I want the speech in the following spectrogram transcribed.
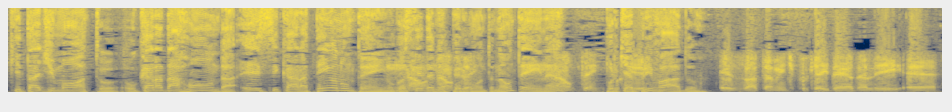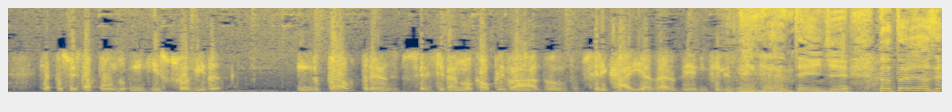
que tá de moto, o cara da Honda, esse cara tem ou não tem? Eu gostei Não, da minha pergunta. Não tem, né? Não tem, Porque, é porque- privado. Exatamente, porque a ideia da lei é que a pessoa está pondo em risco sua vida indo para o trânsito. Se ele estiver no local privado, se ele cair, azar dele, infelizmente. né? Entendi. Doutor José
